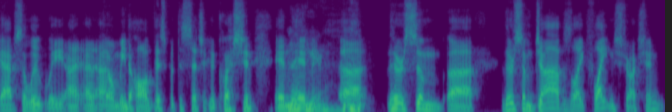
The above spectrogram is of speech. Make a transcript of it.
absolutely, I, I I don't mean to hog this, but this is such a good question. And then uh, there's some uh, there's some jobs like flight instruction.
